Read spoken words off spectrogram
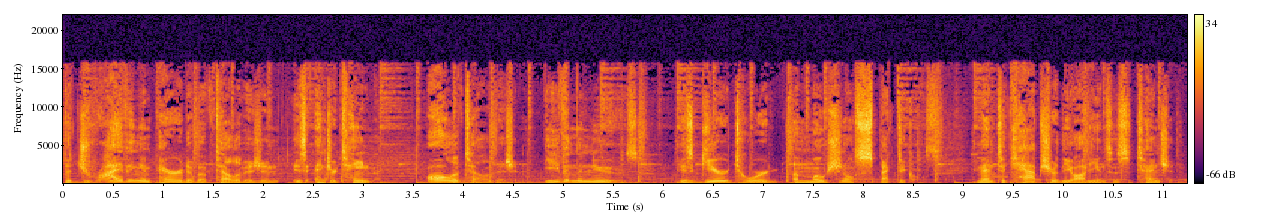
the driving imperative of television is entertainment. All of television, even the news, is geared toward emotional spectacles meant to capture the audience's attention.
